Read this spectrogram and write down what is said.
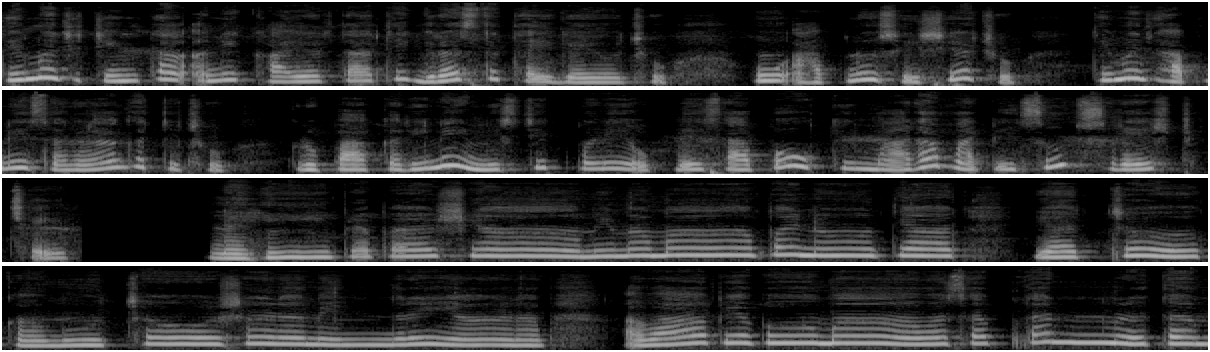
તેમજ ચિંતા અને કાયરતાથી ગ્રસ્ત થઈ ગયો છું. હું આપનો શિષ્ય છું, તેમજ આપને શરણાગત છું. કૃપા કરીને નિશ્ચિતપણે ઉપદેશ આપો કે મારા માટે શું શ્રેષ્ઠ છે? નહીં प्रपश्यामि મમાપનો यच्चोकमुच्छोषणमिन्द्रियाणाम् अवाप्य ભૂમાવસપ્તન્મૃતમ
